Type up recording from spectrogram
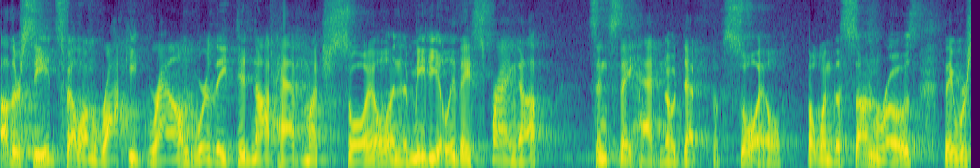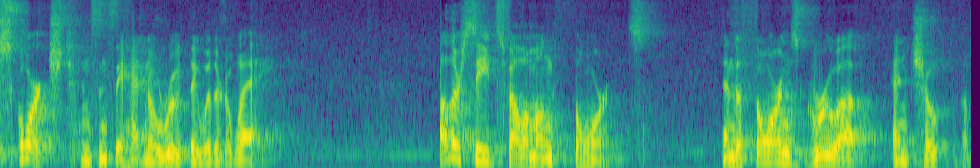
Other seeds fell on rocky ground where they did not have much soil, and immediately they sprang up, since they had no depth of soil. But when the sun rose, they were scorched, and since they had no root, they withered away. Other seeds fell among thorns, and the thorns grew up and choked them.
